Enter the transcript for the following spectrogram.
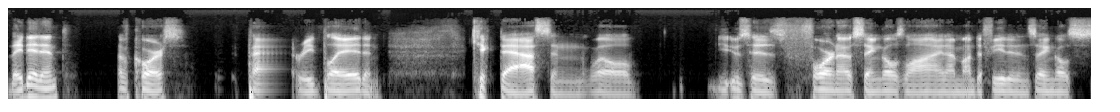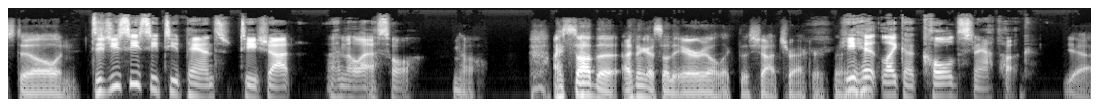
they didn't, of course. Pat Reed played and kicked ass and will use his 4 0 singles line. I'm undefeated in singles still. And Did you see CT Pan's tee shot on the last hole? no, I saw the, I think I saw the aerial, like the shot tracker. Thing. He hit like a cold snap hook. Yeah,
